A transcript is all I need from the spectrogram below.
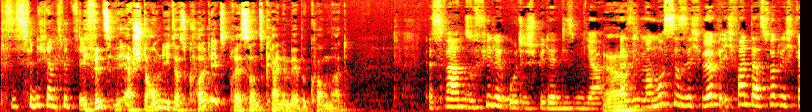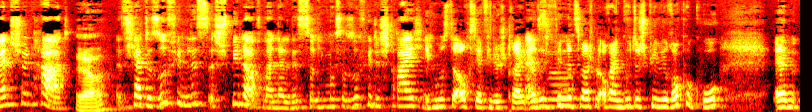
Das ist, finde ich, ganz witzig. Ich finde es erstaunlich, dass Colt Express sonst keine mehr bekommen hat. Es waren so viele gute Spiele in diesem Jahr. Ja. Also man musste sich wirklich, ich fand das wirklich ganz schön hart. Ja. Also ich hatte so viele List Spiele auf meiner Liste und ich musste so viele streichen. Ich musste auch sehr viele streichen. Also, ich Also- finde zum Beispiel auch ein gutes Spiel wie Rokoko. Ähm,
